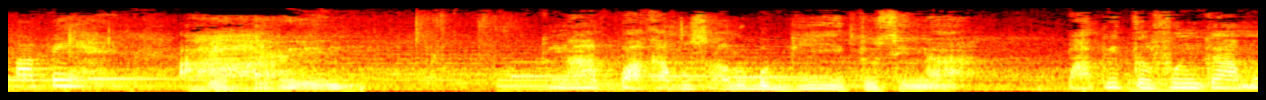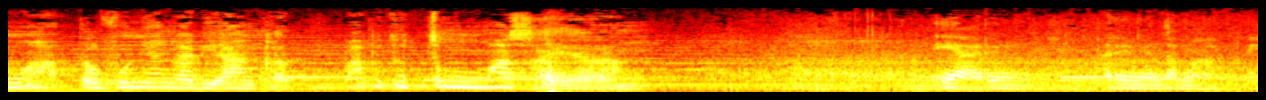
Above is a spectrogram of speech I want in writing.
Papi, Arin, kenapa kamu selalu begitu sih, nak? Papi telepon kamu, ah, teleponnya nggak diangkat. Papi tuh cemas, sayang. Ya Arin, Arin minta maaf. Pi.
